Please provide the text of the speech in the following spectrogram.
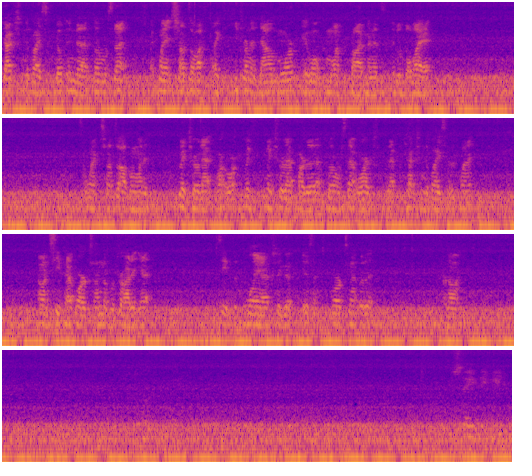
protection device built into that thermostat. Like when it shuts off, like if you turn it down more, it won't come on for five minutes. It'll delay it. So when it shuts off, I want to make sure that part work, make, make sure that part of that thermostat works. That protection device for the plant. I want to see if that works. I've never tried it yet. See if the delay actually isn't works not with it or not. Say the heater,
